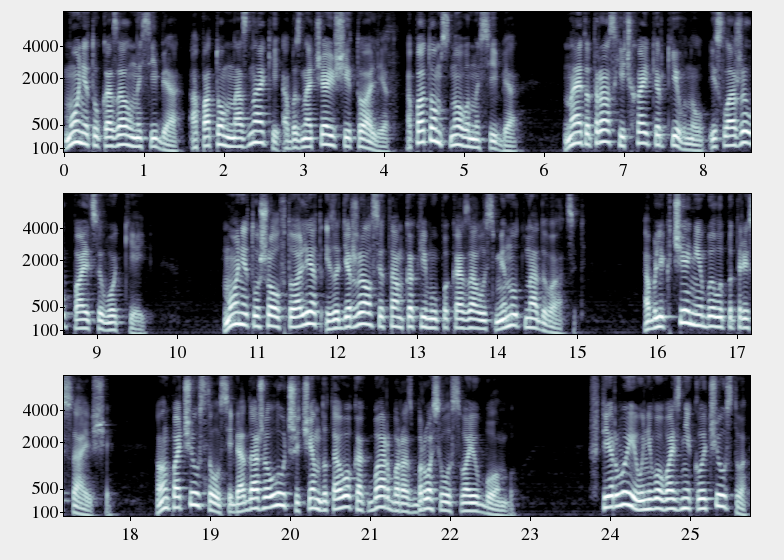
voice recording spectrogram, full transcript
Монет указал на себя, а потом на знаки, обозначающие туалет, а потом снова на себя. На этот раз хичхайкер кивнул и сложил пальцы в окей. Монет ушел в туалет и задержался там, как ему показалось, минут на двадцать. Облегчение было потрясающе. Он почувствовал себя даже лучше, чем до того, как Барбара сбросила свою бомбу. Впервые у него возникло чувство,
